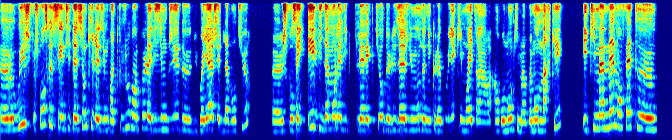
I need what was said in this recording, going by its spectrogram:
Euh, Oui, je, pense que c'est une citation qui résumera toujours un peu la vision que j'ai du voyage et de l'aventure. Euh, je conseille évidemment la, lecture de L'usage du monde de Nicolas Bouillet, qui moi est un, roman qui m'a vraiment marqué et qui m'a même en fait, euh,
